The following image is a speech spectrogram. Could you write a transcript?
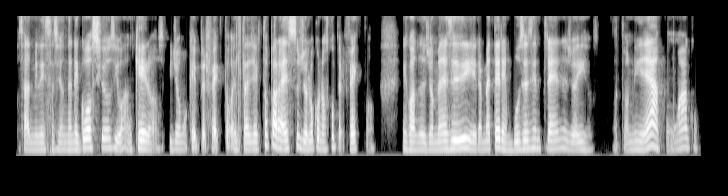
o sea, administración de negocios y banqueros, y yo, ok, perfecto, el trayecto para esto yo lo conozco perfecto. Y cuando yo me decidí ir a meter en buses y en trenes, yo dije, no tengo ni idea, ¿cómo hago?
